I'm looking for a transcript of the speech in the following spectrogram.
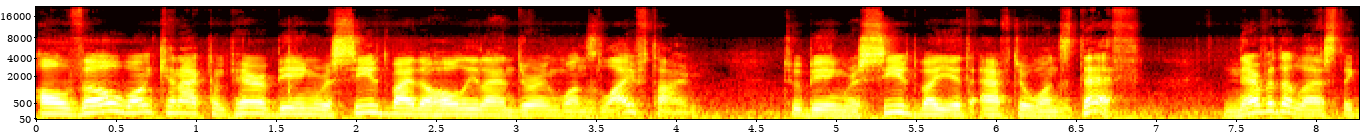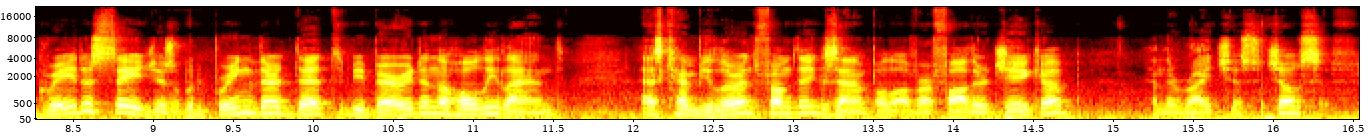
Although one cannot compare being received by the Holy Land during one's lifetime to being received by it after one's death, nevertheless, the greatest sages would bring their dead to be buried in the Holy Land, as can be learned from the example of our father Jacob and the righteous Joseph.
